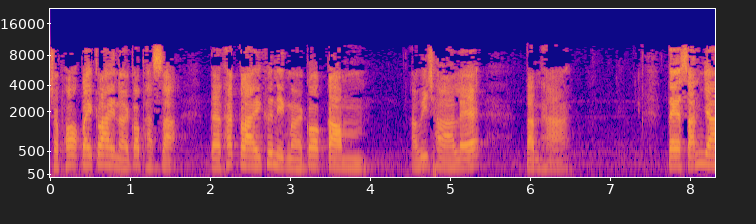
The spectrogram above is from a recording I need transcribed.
เฉพาะใกล้ๆหน่อยก็ภาษะแต่ถ้าไกลขึ้นอีกหน่อยก็กรรม อวิชชาและ ตัณหา แต่สัญญา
